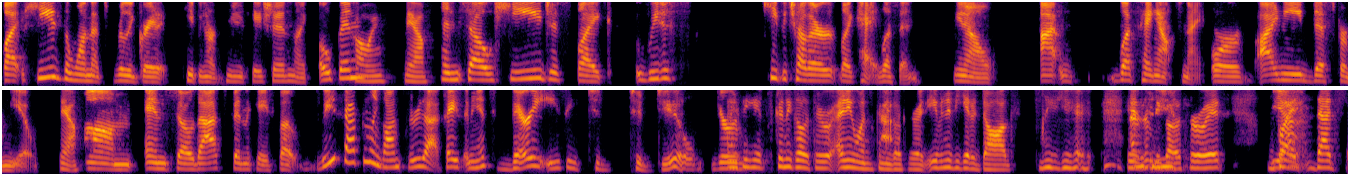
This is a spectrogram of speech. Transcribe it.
But he's the one that's really great at keeping our communication like open. going yeah And so he just like we just keep each other like, hey, listen, you know, I let's hang out tonight or I need this from you. Yeah. Um, and so that's been the case. But we've definitely gone through that phase. I mean, it's very easy to to do. You're i think it's going to go through anyone's going to go through it even if you get a dog like you're going to go through it but yeah. that's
